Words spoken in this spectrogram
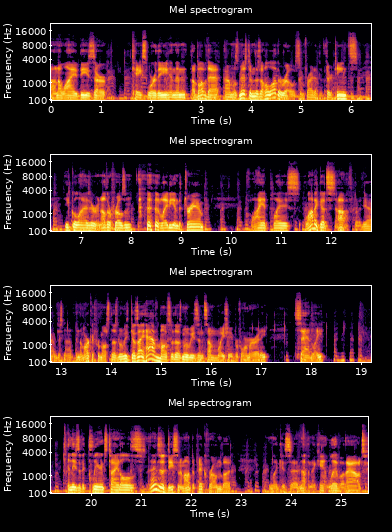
I don't know why these are case worthy. And then above that, I almost missed them. There's a whole other row. Some Friday the 13th, Equalizer, another Frozen, Lady and the Tramp, Quiet Place. A lot of good stuff. But yeah, I'm just not in the market for most of those movies because I have most of those movies in some way, shape, or form already. Sadly. And these are the clearance titles. There's a decent amount to pick from, but like I said, nothing I can't live without.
